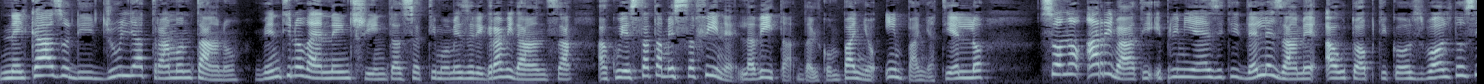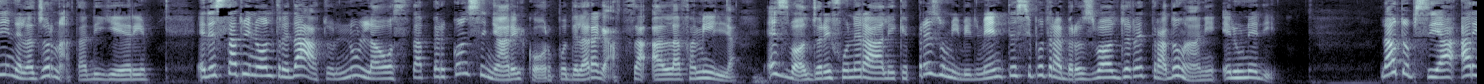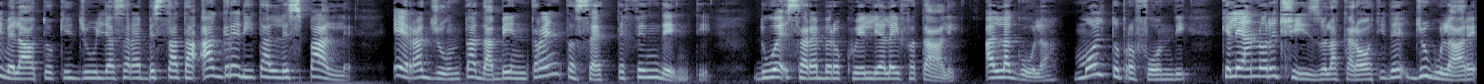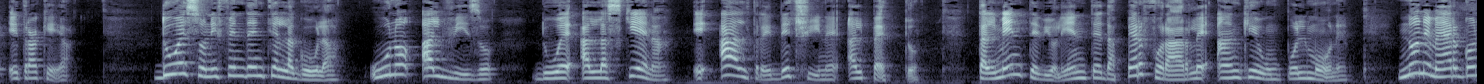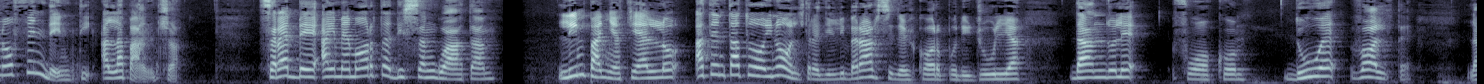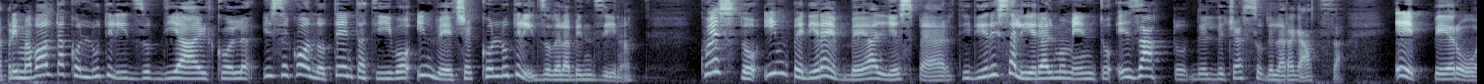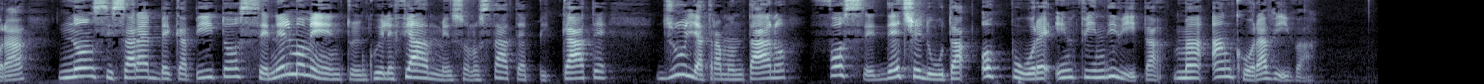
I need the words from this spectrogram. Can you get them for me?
Nel caso di Giulia Tramontano, 29enne incinta al settimo mese di gravidanza, a cui è stata messa fine la vita dal compagno Impagnatiello, sono arrivati i primi esiti dell'esame autoptico svoltosi nella giornata di ieri ed è stato inoltre dato il nulla osta per consegnare il corpo della ragazza alla famiglia e svolgere i funerali che presumibilmente si potrebbero svolgere tra domani e lunedì. L'autopsia ha rivelato che Giulia sarebbe stata aggredita alle spalle e raggiunta da ben 37 fendenti. Due sarebbero quelli a lei fatali, alla gola, molto profondi, che le hanno reciso la carotide, giugulare e trachea. Due sono i fendenti alla gola, uno al viso, due alla schiena e altre decine al petto, talmente violente da perforarle anche un polmone. Non emergono fendenti alla pancia. Sarebbe ahimè morta dissanguata. L'impagnatiello ha tentato inoltre di liberarsi del corpo di Giulia dandole fuoco due volte la prima volta con l'utilizzo di alcol, il secondo tentativo invece con l'utilizzo della benzina. Questo impedirebbe agli esperti di risalire al momento esatto del decesso della ragazza e per ora non si sarebbe capito se nel momento in cui le fiamme sono state appiccate Giulia Tramontano fosse deceduta oppure in fin di vita ma ancora viva.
